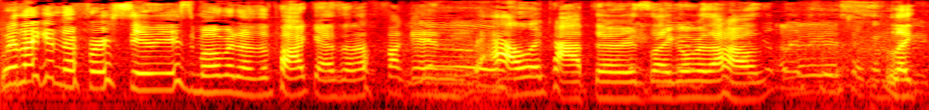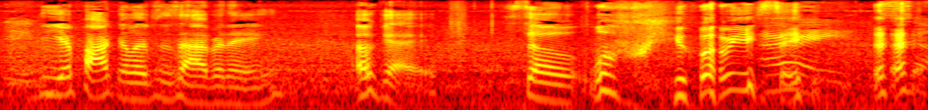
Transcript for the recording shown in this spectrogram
We're like in the first serious moment of the podcast and a fucking helicopter is like over the house. Like the apocalypse is happening. Okay. So what were you, what were you saying? right. So.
